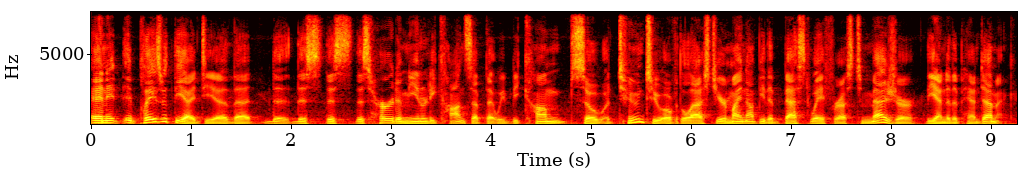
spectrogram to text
And it, it plays with the idea that the, this, this, this herd immunity concept that we've become so attuned to over the last year might not be the best way for us to measure the end of the pandemic.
